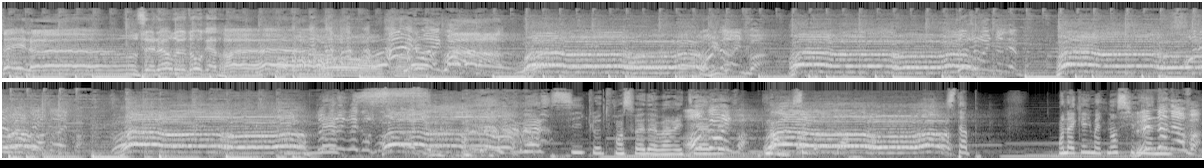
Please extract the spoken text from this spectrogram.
c'est l'heure, c'est l'heure de ton 4 heures. Dis-moi avec moi Encore une fois. Toujours une deuxième. Fois On est parti encore une fois. Toujours une vraie qu'on se monte dans la voiture. Merci Claude François d'avoir été Encore avec... une fois. Non, c'est bon. Stop. On accueille maintenant Cyril Une dernière fois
